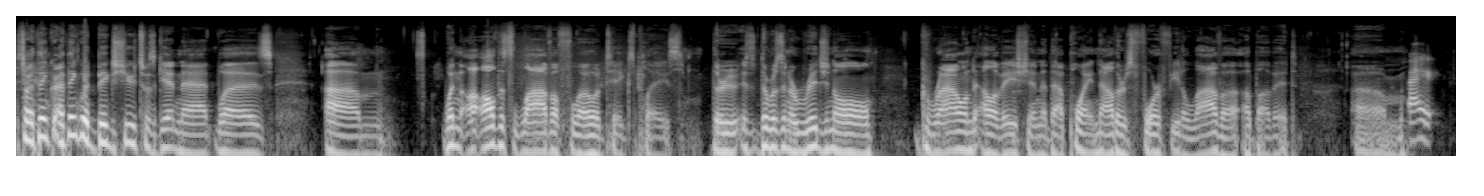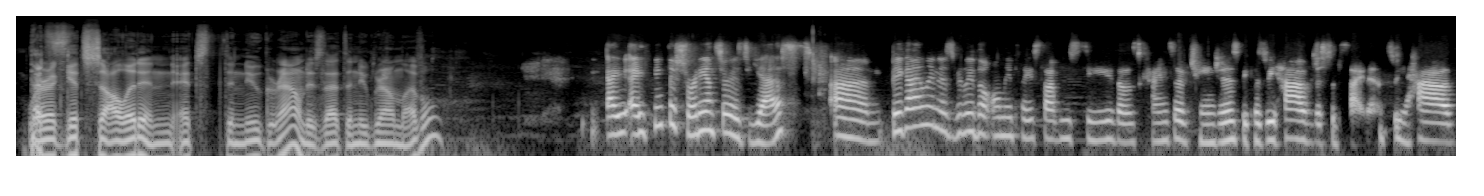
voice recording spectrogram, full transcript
So I think I think what Big Shoots was getting at was um, when all this lava flow takes place. There is there was an original ground elevation at that point. Now there's four feet of lava above it. right. Where it gets solid and it's the new ground. Is that the new ground level? I, I think the short answer is yes. Um, Big Island is really the only place that we see those kinds of changes because we have the subsidence, we have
